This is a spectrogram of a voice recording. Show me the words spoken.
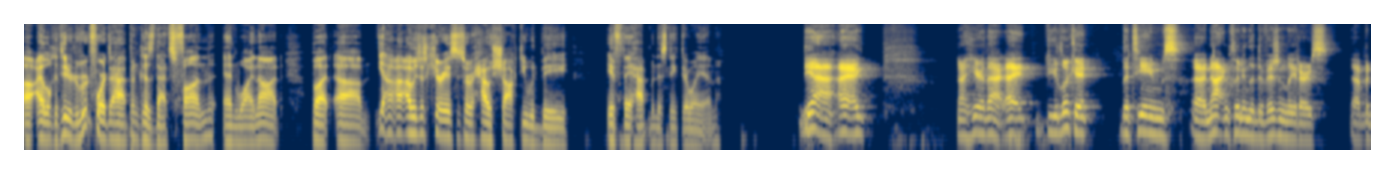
Uh, I will continue to root for it to happen because that's fun and why not. But um, yeah, I, I was just curious to sort of how shocked you would be if they happen to sneak their way in. Yeah, I I hear that. I you look at the teams, uh, not including the division leaders, uh, but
